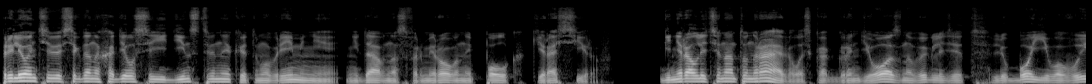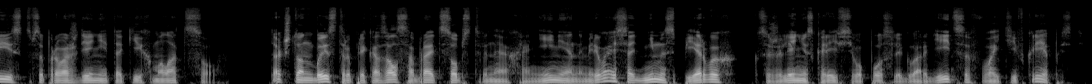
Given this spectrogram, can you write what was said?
При Леонтьеве всегда находился единственный к этому времени недавно сформированный полк кирасиров. Генерал-лейтенанту нравилось, как грандиозно выглядит любой его выезд в сопровождении таких молодцов. Так что он быстро приказал собрать собственное охранение, намереваясь одним из первых, к сожалению, скорее всего, после гвардейцев, войти в крепость.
